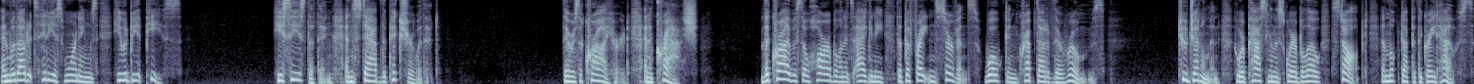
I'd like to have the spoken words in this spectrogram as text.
and without its hideous warnings, he would be at peace. He seized the thing and stabbed the picture with it. There was a cry heard and a crash. The cry was so horrible in its agony that the frightened servants woke and crept out of their rooms. Two gentlemen who were passing in the square below stopped and looked up at the great house.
